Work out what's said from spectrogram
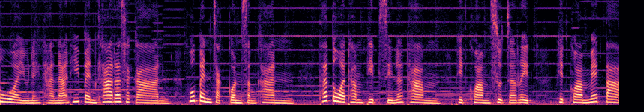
ตัวอยู่ในฐานะที่เป็นข้าราชการ ผู้เป็นจักรกลสำคัญ ถ้าตัวทำผิดศีลธรรม ผิดความสุจริต ผิดความเมตตา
